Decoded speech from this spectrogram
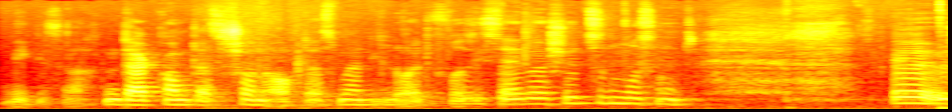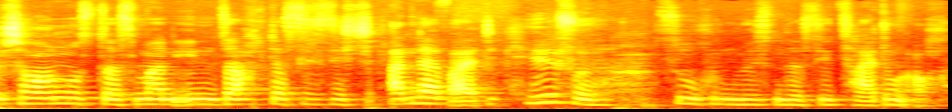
wie gesagt. Und da kommt das schon auch, dass man die Leute vor sich selber schützen muss und äh, schauen muss, dass man ihnen sagt, dass sie sich anderweitig Hilfe suchen müssen, dass die Zeitung auch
